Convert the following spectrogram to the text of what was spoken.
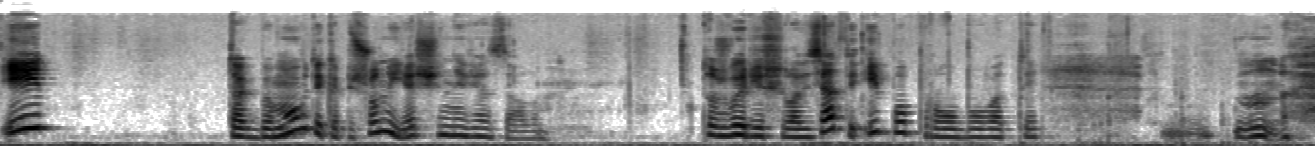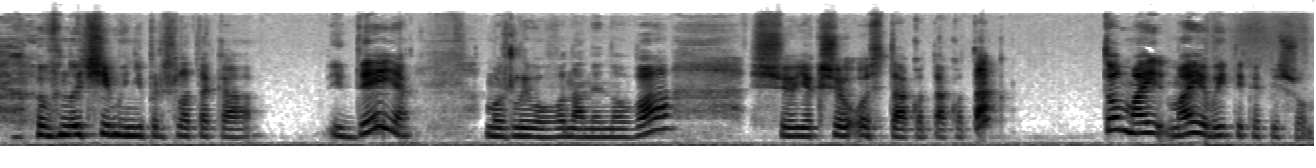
І, так би мовити, капішони я ще не в'язала. Тож вирішила взяти і попробувати. Вночі мені прийшла така ідея, можливо, вона не нова, що якщо ось так, отак, отак, то має, має вийти капішон.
